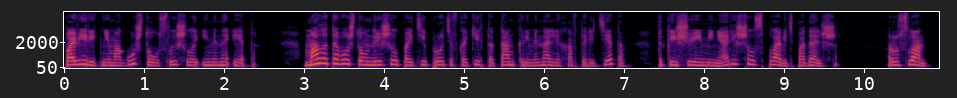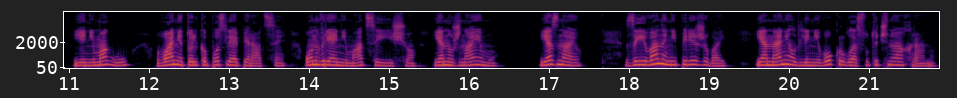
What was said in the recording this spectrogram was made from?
Поверить не могу, что услышала именно это. Мало того, что он решил пойти против каких-то там криминальных авторитетов, так еще и меня решил сплавить подальше. Руслан, я не могу. Ваня только после операции. Он в реанимации еще. Я нужна ему. Я знаю. За Ивана не переживай. Я нанял для него круглосуточную охрану,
